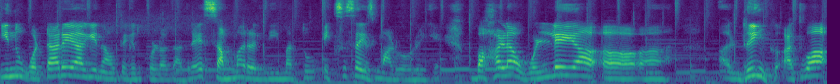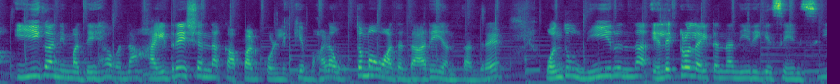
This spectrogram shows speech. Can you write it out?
ಇನ್ನು ಒಟ್ಟಾರೆಯಾಗಿ ನಾವು ತೆಗೆದುಕೊಳ್ಳೋದಾದರೆ ಸಮ್ಮರಲ್ಲಿ ಮತ್ತು ಎಕ್ಸಸೈಸ್ ಮಾಡುವವರಿಗೆ ಬಹಳ ಒಳ್ಳೆಯ ಡ್ರಿಂಕ್ ಅಥವಾ ಈಗ ನಿಮ್ಮ ದೇಹವನ್ನು ಹೈಡ್ರೇಷನ್ನ ಕಾಪಾಡಿಕೊಳ್ಳಿಕ್ಕೆ ಬಹಳ ಉತ್ತಮವಾದ ದಾರಿ ಅಂತಂದರೆ ಒಂದು ನೀರನ್ನು ಎಲೆಕ್ಟ್ರೋಲೈಟನ್ನು ನೀರಿಗೆ ಸೇರಿಸಿ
